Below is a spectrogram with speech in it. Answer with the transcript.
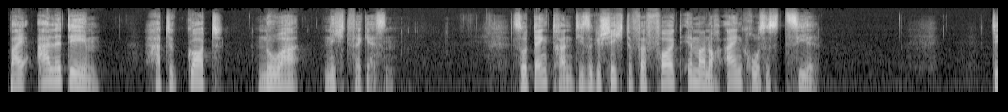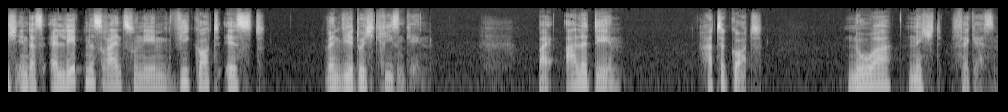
bei alledem hatte Gott Noah nicht vergessen. So denkt dran, diese Geschichte verfolgt immer noch ein großes Ziel. Dich in das Erlebnis reinzunehmen, wie Gott ist, wenn wir durch Krisen gehen. Bei alledem hatte Gott Noah nicht vergessen.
